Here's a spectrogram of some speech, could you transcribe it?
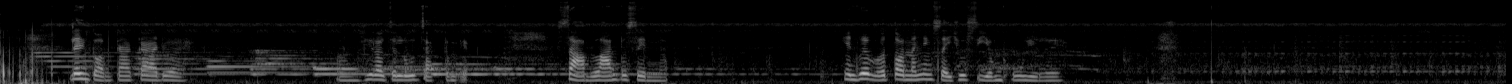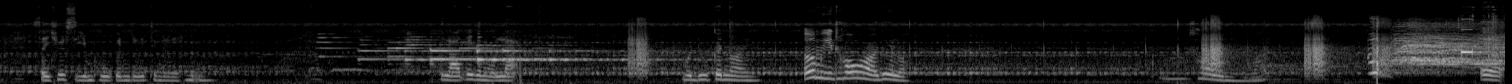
เล่นก่อนกาก้าด้วยที่เราจะรู้จักกันแบบสามล้านเปอร์เซ็นต์นะเห็นเพื่อนบอกว่าตอนนั้นยังใส่ชุดสีชมพูอยู่เลย ใส่ชุดสีชมพูกันเยอะจังเลยเวลาก็จะหมดละ มาดูกันหน่อย เออมีท่อด้วยเหรอท่ออยู่ไหนวะเอะ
